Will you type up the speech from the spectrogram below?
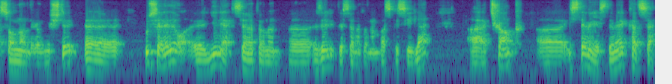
sonlandırılmıştı. E, bu sene de e, yine Senato'nun, e, özellikle Senato'nun baskısıyla e, Trump e, istemeye istemeye katsa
